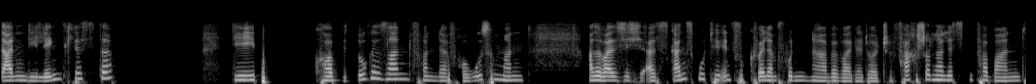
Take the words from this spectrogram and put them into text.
dann die Linkliste. Die kommt zugesandt von der Frau Husemann. Also was ich als ganz gute Infoquelle empfunden habe, war der Deutsche Fachjournalistenverband.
